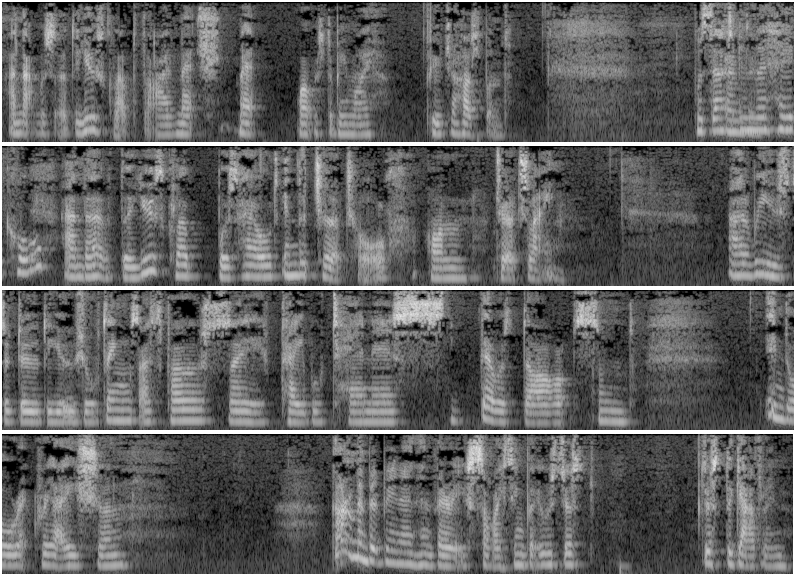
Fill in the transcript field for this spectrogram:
and that was at the youth club that I met met what was to be my future husband. Was that And, in uh, the Hague Hall? And uh, the youth club was held in the church hall on Church Lane. And we used to do the usual things, I suppose, the table tennis, there was darts and indoor recreation. I can't remember it being anything very exciting, but it was just just the gathering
